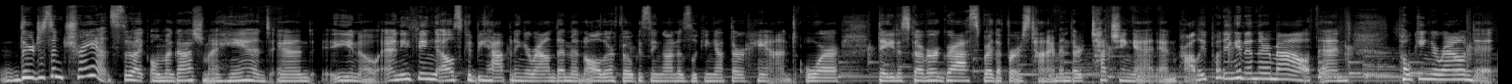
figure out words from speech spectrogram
they're just entranced. They're like, oh my gosh, my hand. And, you know, anything else could be happening around them and all they're focusing on is looking at their hand. Or they discover grass for the first time and they're touching it and probably putting it in their mouth and poking around it.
